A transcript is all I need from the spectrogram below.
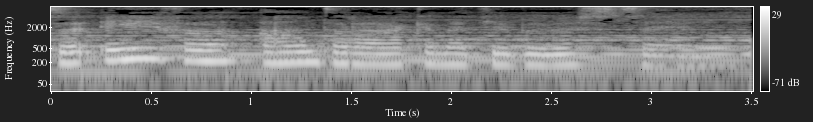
Ze even aan te raken met je bewustzijn.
